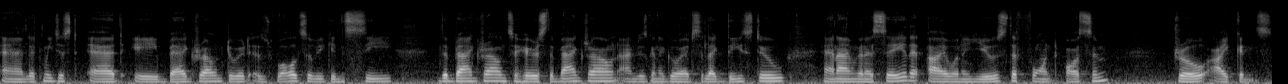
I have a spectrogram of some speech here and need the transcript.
and let me just add a background to it as well so we can see the background so here's the background I'm just gonna go ahead select these two and I'm gonna say that I want to use the font awesome pro icons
